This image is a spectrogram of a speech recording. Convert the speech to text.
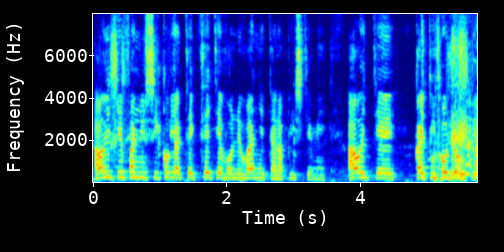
Ahojte fanúšikovia, ak chcete voňovanie, tak napíšte mi. Ahojte, kaj tu hodil, ty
